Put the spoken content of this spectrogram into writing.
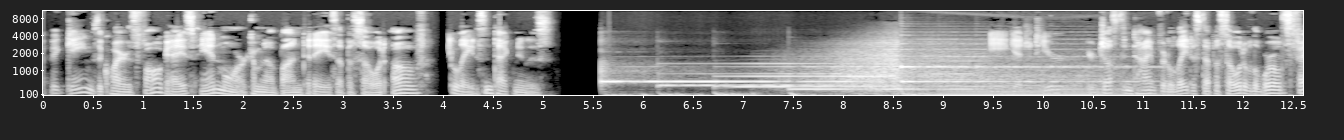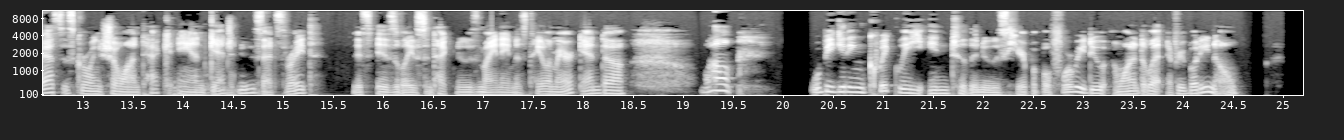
Epic Games acquires Fall Guys and more coming up on today's episode of the latest in tech news. Hey, Gadget here. You're just in time for the latest episode of the world's fastest growing show on tech and gadget news. That's right. This is the latest in tech news. My name is Taylor Merrick, and, uh, well, we'll be getting quickly into the news here, but before we do, I wanted to let everybody know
